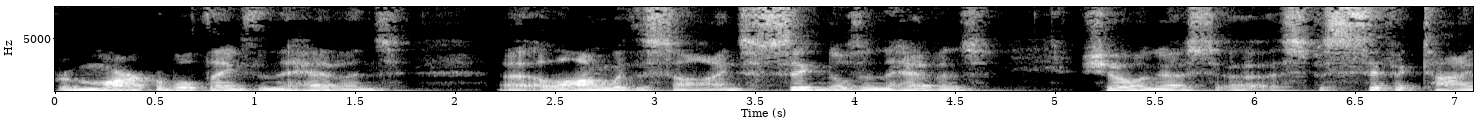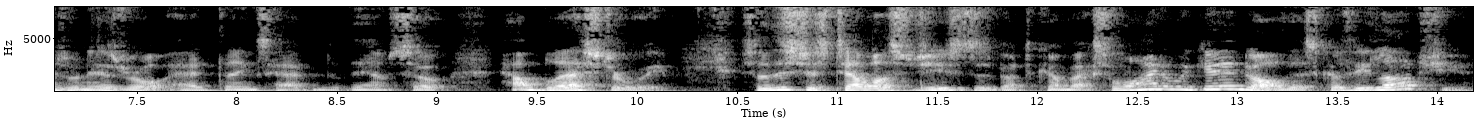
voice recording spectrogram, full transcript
remarkable things in the heavens, uh, along with the signs, signals in the heavens showing us uh, specific times when Israel had things happen to them. So how blessed are we? So this just tells us Jesus is about to come back. So why do we get into all this? Because he loves you.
